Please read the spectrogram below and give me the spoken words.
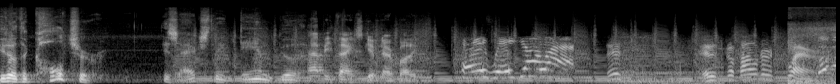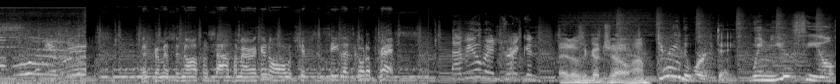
You know, the culture is actually damn good. Happy Thanksgiving, everybody. Hey, where y'all at? This is Trafalgar Square. Mr. and Mrs. North and South American, all the ships at sea, let's go to press. Have you been drinking? It was a good show, huh? During the workday, when you feel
